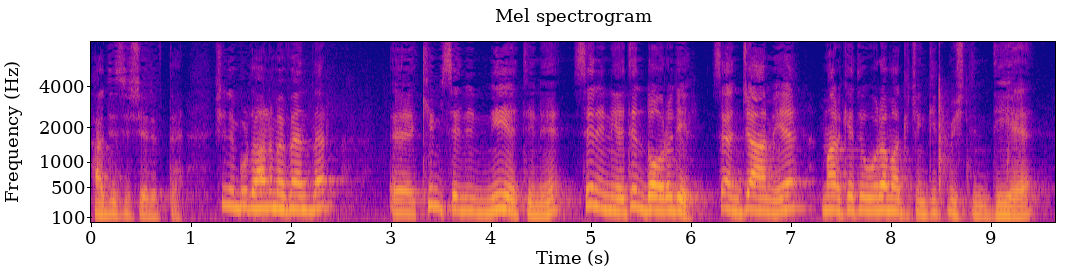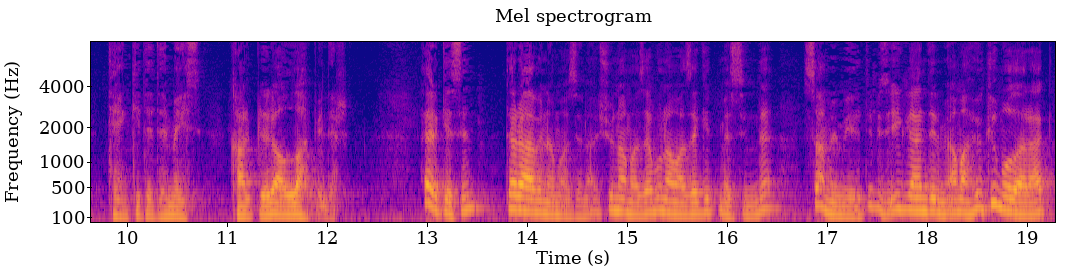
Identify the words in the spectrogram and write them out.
hadisi şerifte. Şimdi burada hanımefendiler e, kimsenin niyetini, senin niyetin doğru değil. Sen camiye, markete uğramak için gitmiştin diye tenkit edemeyiz. Kalpleri Allah bilir. Herkesin teravih namazına, şu namaza, bu namaza gitmesinde samimiyeti bizi ilgilendirmiyor. Ama hüküm olarak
